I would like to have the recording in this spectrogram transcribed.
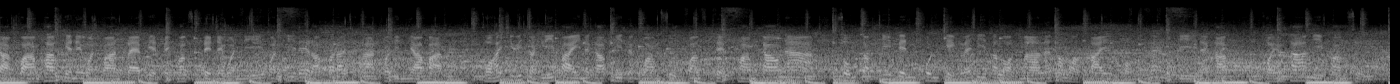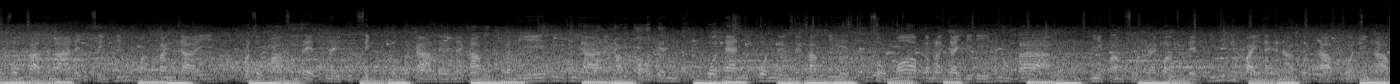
จากความภาคเพียรในวันวานแปลเปลี่ยนเป็นความสำเร็จในวันนี้ วันที่ได้รับพระราชทานปริญญาบัตรขอให้ชีวิตจากนี้ไปนะครับมีแต่ความสุขความสำเร็จความก้าวหน้า สมกับที่เป็นคนเก่งและดีตลอดมาและตลอดไปของแม่หนูดีนะครับขอให้น้องต้ามีความสุขสมปรารถนาในทุกสิ่งที่มุ่งหวังตั้งใจ ประสบความสำเร็จในทุกสิ่งทุกประการเลยนะครับ วันนี้ที่วิทยานะครับขอเป็นตัวแทนอีกคนหนึ่งนะครับที่ส่งมอบกำลังใจดีๆให้น้องต้า มีความสุขและความสำเร็จที่ยิ่งขึ้นไปในอนาคตครับ สวัสดีครับ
